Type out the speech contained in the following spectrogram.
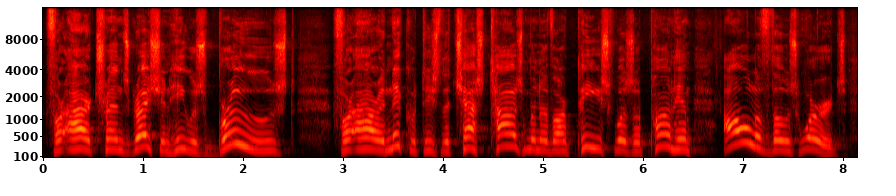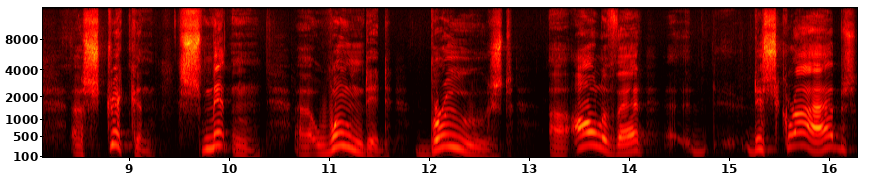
for our transgression, he was bruised for our iniquities. The chastisement of our peace was upon him. All of those words uh, stricken, smitten, uh, wounded, bruised, uh, all of that describes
